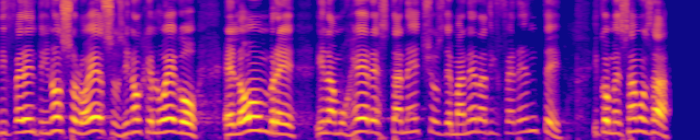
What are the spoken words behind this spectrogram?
diferente. Y no solo eso, sino que luego el hombre y la mujer están hechos de manera diferente. Y comenzamos a,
